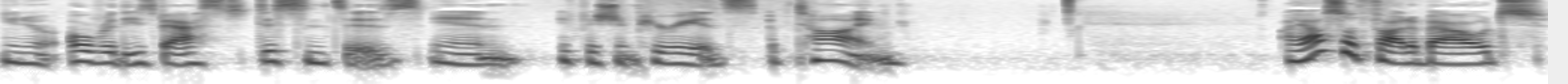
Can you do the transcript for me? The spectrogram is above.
you know, over these vast distances in efficient periods of time. I also thought about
